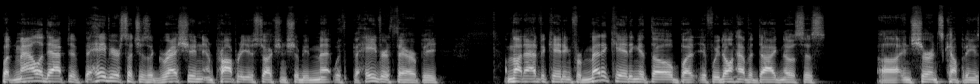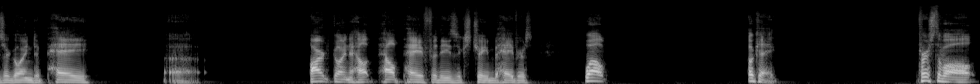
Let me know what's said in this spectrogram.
but maladaptive behavior such as aggression and property destruction should be met with behavior therapy. I'm not advocating for medicating it though, but if we don't have a diagnosis, uh, insurance companies are going to pay uh, aren't going to help help pay for these extreme behaviors. Well, okay. First of all,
